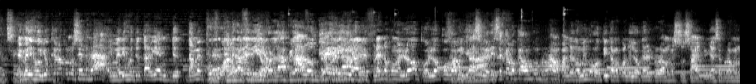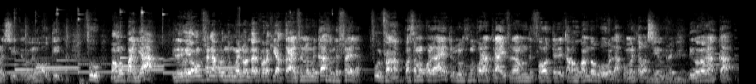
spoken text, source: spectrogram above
Él sí. Él me dijo, yo quiero conocer el rap. Y me dijo, yo está bien, yo, dame pufu. A los tres días. lápiz, a los tres días le freno con el loco. El loco Se va a mi casa y me dice, ¿qué es lo que vamos por un programa? Para el de Domingo Bautista, me acuerdo yo que era el programa en esos años. Ya ese programa no existe, Domingo Bautista. Fu, vamos para allá. Y le digo, yo vamos a frenar por un menor, dale por aquí atrás. Él frenó en mi casa, donde fela. Fu, pasamos por la etro y nos fuimos por atrás y frenamos de foto. Él estaba jugando bola, como él estaba siempre. Digo, ven acá.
